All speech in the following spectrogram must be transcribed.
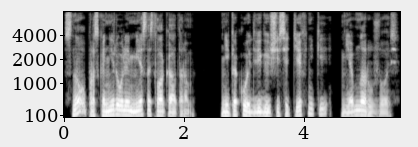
снова просканировали местность локатором. Никакой двигающейся техники не обнаружилось.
